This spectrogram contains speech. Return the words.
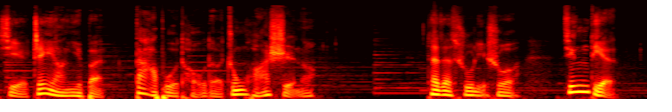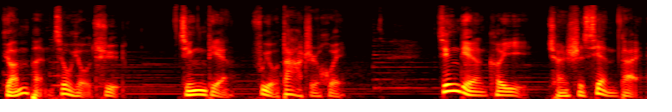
写这样一本大部头的中华史呢？他在书里说：“经典原本就有趣，经典富有大智慧，经典可以诠释现代，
